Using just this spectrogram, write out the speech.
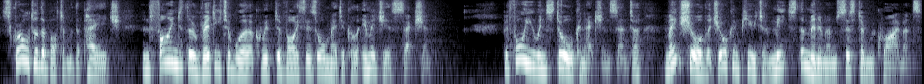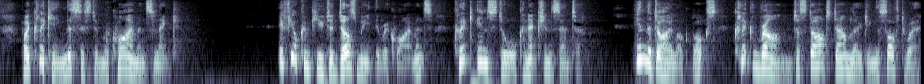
Scroll to the bottom of the page and find the Ready to Work with Devices or Medical Images section. Before you install Connection Center, make sure that your computer meets the minimum system requirements by clicking the System Requirements link. If your computer does meet the requirements, click Install Connection Center. In the dialog box, click Run to start downloading the software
